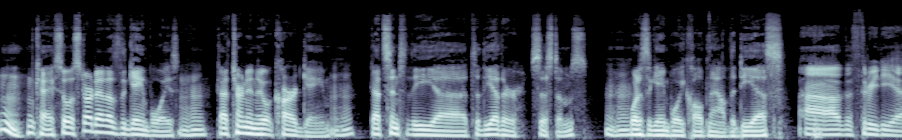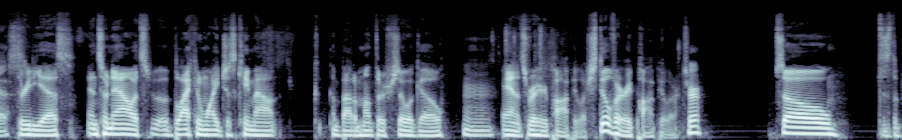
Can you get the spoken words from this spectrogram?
Hmm, okay, so it started out as the Game Boys, Mm-hmm. got turned into a card game, Mhm. got sent to the uh, to the other systems. Mm-hmm. What is the Game Boy called now? The DS, Uh, the 3DS. 3DS, and so now it's uh, black and white. Just came out about a month or so ago, Mm-hmm. and it's very popular. Still very popular. Sure. So, is the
